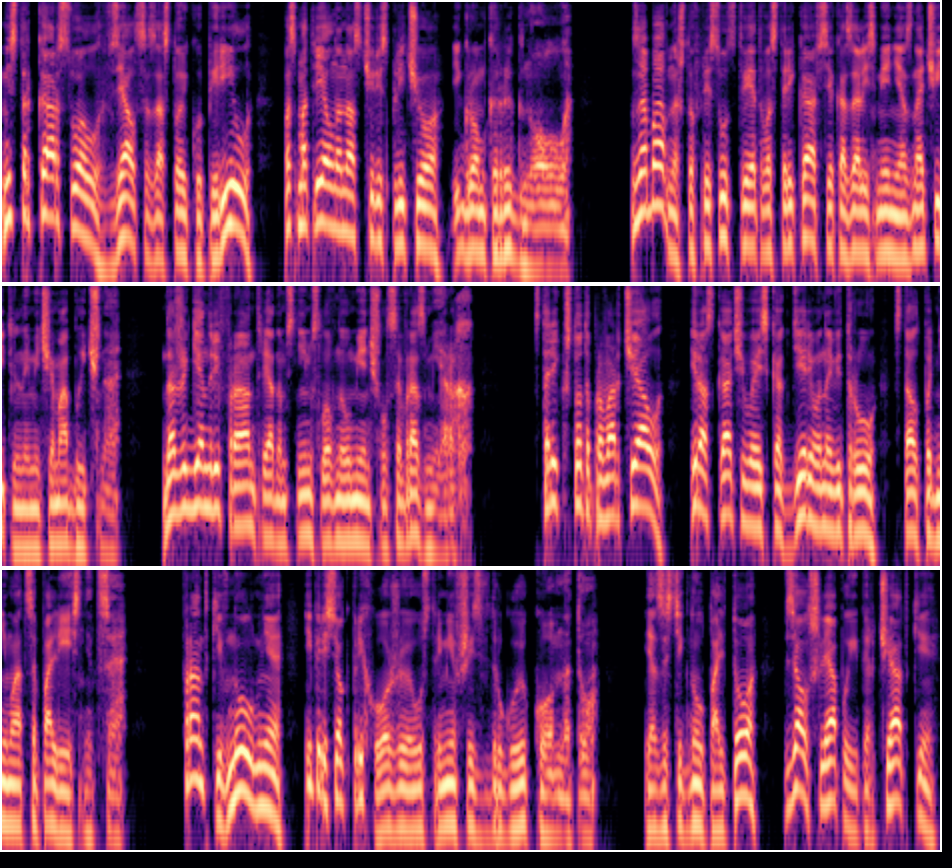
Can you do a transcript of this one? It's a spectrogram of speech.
Мистер Карсуэлл взялся за стойку перил, посмотрел на нас через плечо и громко рыгнул. Забавно, что в присутствии этого старика все казались менее значительными, чем обычно. Даже Генри Франт рядом с ним словно уменьшился в размерах. Старик что-то проворчал и, раскачиваясь, как дерево на ветру, стал подниматься по лестнице. Франт кивнул мне и пересек прихожую, устремившись в другую комнату. Я застегнул пальто, взял шляпу и перчатки,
